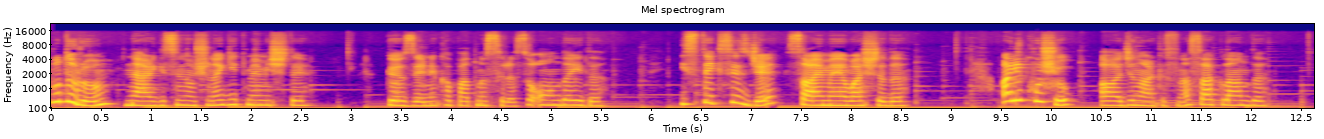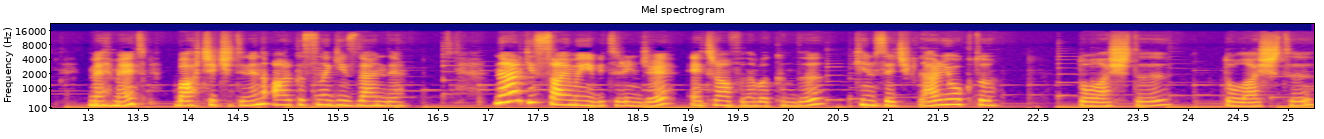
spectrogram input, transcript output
Bu durum Nergis'in hoşuna gitmemişti. Gözlerini kapatma sırası ondaydı. İsteksizce saymaya başladı. Ali koşup ağacın arkasına saklandı. Mehmet bahçe çitinin arkasına gizlendi. Nergis saymayı bitirince etrafına bakındı. Kimsecikler yoktu. Dolaştı, dolaştı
